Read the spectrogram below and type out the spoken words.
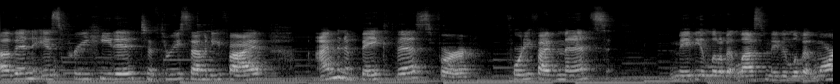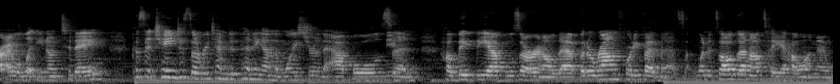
oven is preheated to 375. I'm gonna bake this for 45 minutes maybe a little bit less, maybe a little bit more. I will let you know today because it changes every time depending on the moisture in the apples Yeah. and how big the apples are and all that, but around 45 minutes. When it's all done, I'll tell you how long I,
